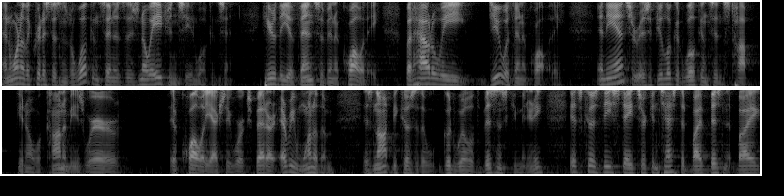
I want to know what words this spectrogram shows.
And one of the criticisms of Wilkinson is there's no agency in Wilkinson. Here are the events of inequality. But how do we deal with inequality? And the answer is if you look at Wilkinson's top you know, economies where equality actually works better, every one of them is not because of the goodwill of the business community. It's because these states are contested by, business, by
